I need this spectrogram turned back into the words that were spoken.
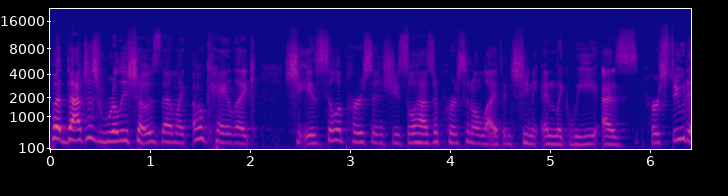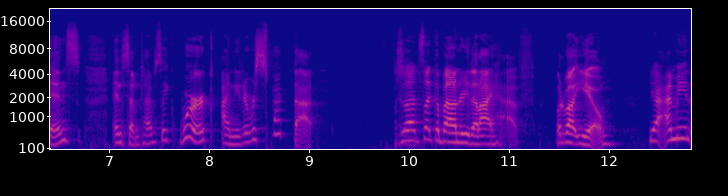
But that just really shows them like, okay, like she is still a person. She still has a personal life, and she and like we as her students, and sometimes like work, I need to respect that. So that's like a boundary that I have. What about you? Yeah, I mean,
